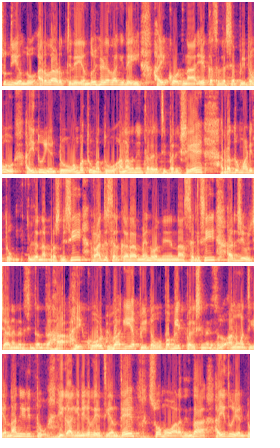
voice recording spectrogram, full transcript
ಸುದ್ದಿಯೊಂದು ಹರಿದಾಡುತ್ತಿದೆ ಎಂದು ಹೇಳಲಾಗಿದೆ. ಹೈಕೋರ್ಟ್ನ ಏಕಸದಸ್ಯ ಪೀಠವು ಐದು, ಎಂಟು, ಒಂಬತ್ತು ಮತ್ತು ಹನ್ನೊಂದನೇ ತರಗತಿ ಪರೀಕ್ಷೆಗೆ ರದ್ದು ಮಾಡಿತ್ತು ಇದನ್ನು ಪ್ರಶ್ನಿಸಿ ರಾಜ್ಯ ಸರ್ಕಾರ ಮೇಲ್ಮನವಿಯನ್ನ ಸಲ್ಲಿಸಿ ಅರ್ಜಿ ವಿಚಾರಣೆ ನಡೆಸಿದಂತಹ ಹೈಕೋರ್ಟ್ ವಿಭಾಗೀಯ ಪೀಠವು ಪಬ್ಲಿಕ್ ಪರೀಕ್ಷೆ ನಡೆಸಲು ಅನುಮತಿಯನ್ನ ನೀಡಿತ್ತು. ಹೀಗಾಗಿ ನಿಗದಿಯಂತೆ ಸೋಮವಾರದಿಂದ ಐದು, ಎಂಟು,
